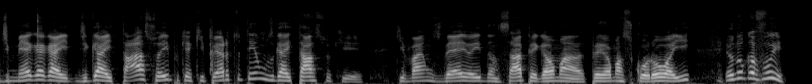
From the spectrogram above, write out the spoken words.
de mega gai, de gaitaço aí porque aqui perto tem uns gaitaço que que vai uns velho aí dançar pegar uma pegar umas coroa aí eu nunca fui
